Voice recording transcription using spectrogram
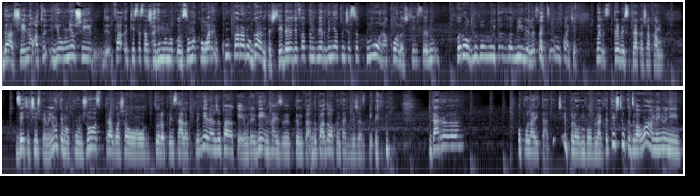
Da, și nu, atunci, eu îmi iau și fa, chestia asta așa de mult mă consumă că oare, cum par arogantă, știi? Dar eu de fapt mi-ar veni atunci să mor acolo, știi? Să nu, vă rog, nu vă uitați la mine, lăsați-mă în pace. Până trebuie să treacă așa cam 10-15 minute, mă pun jos, trag așa o tură prin sală cu privirea și după aia, ok, îmi revin, hai să cânta. După a doua cântare deja sunt bine. Dar uh, popularitate. Ce e până la urmă popularitate? Știu câțiva oameni, unii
